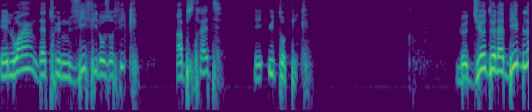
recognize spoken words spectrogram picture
est loin d'être une vie philosophique, abstraite et utopique. Le Dieu de la Bible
